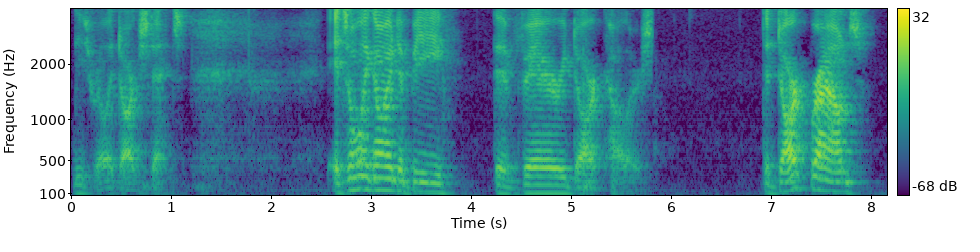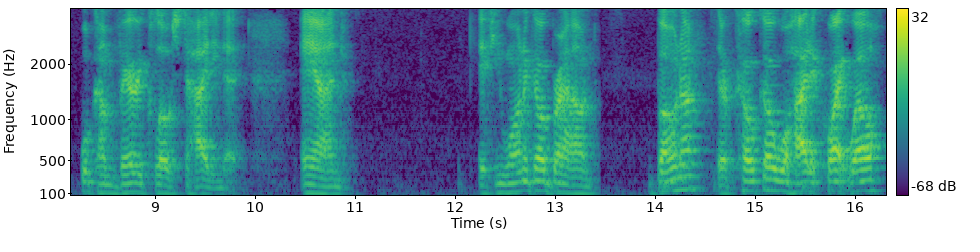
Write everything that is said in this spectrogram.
these really dark stains. It's only going to be the very dark colors. The dark browns will come very close to hiding it. And if you want to go brown, Bona, their cocoa will hide it quite well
